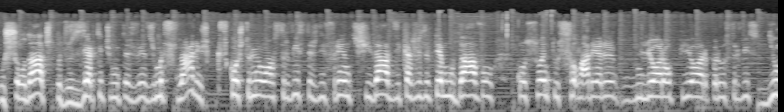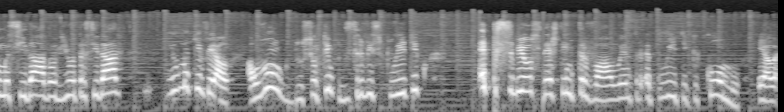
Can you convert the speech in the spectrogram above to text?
os soldados, depois os exércitos muitas vezes mercenários, que se construíam ao serviço das diferentes cidades e que às vezes até mudavam consoante o salário era melhor ou pior para o serviço de uma cidade ou de outra cidade. E o Maquiavel, ao longo do seu tempo de serviço político, apercebeu-se deste intervalo entre a política como ela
